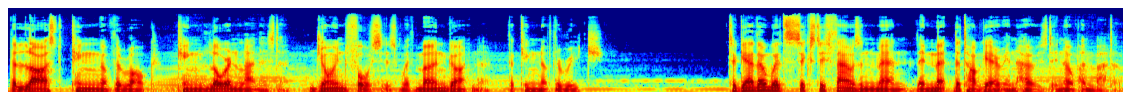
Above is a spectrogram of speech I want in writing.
The last king of the Rock, King Loren Lannister, joined forces with Mern Gardner, the king of the Reach. Together with 60,000 men, they met the Targaryen host in open battle.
